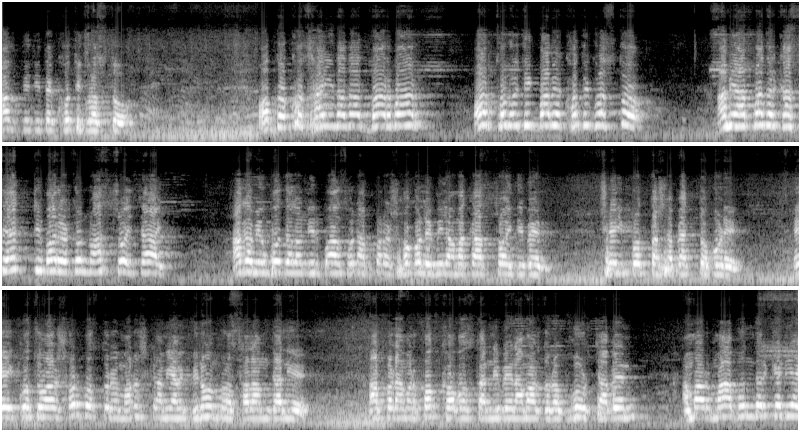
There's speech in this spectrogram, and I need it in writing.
রাজনীতিতে ক্ষতিগ্রস্ত। অধ্যক্ষ সাইদ আদাত বারবার অর্থনৈতিকভাবে ক্ষতিগ্রস্ত। আমি আপনাদের কাছে একটি বারের জন্য আশ্রয় চাই। আগামী উপজেলা নির্বাচন আপনারা সকলে মিলে আমাকে আশ্রয় দিবেন, সেই প্রত্যাশা ব্যক্ত করে। এই কচুয়ার সর্বস্তরের মানুষকে আমি আমি বিনম্র সালাম জানিয়ে আপনারা আমার পক্ষ অবস্থান নেবেন, আমার জন্য ভোট চাবেন, আমার মা বোনদেরকে নিয়ে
